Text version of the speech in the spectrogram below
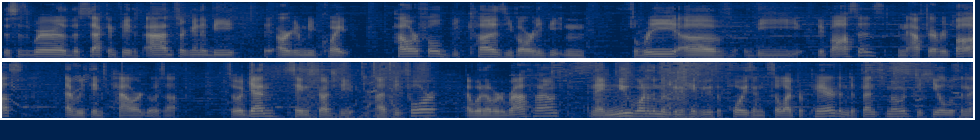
this is where the second phase of ads are going to be. They are going to be quite powerful because you've already beaten three of the, the bosses, and after every boss, everything's power goes up. So again, same strategy as before, I went over to Wrathhound, and I knew one of them was going to hit me with a poison, so I prepared in defense mode to heal with a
